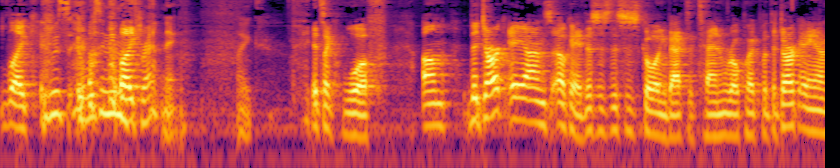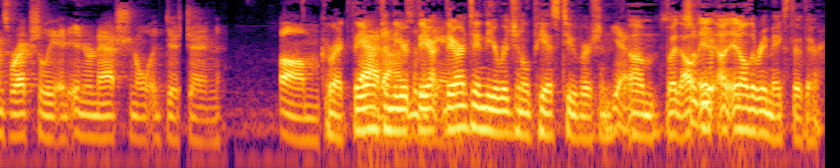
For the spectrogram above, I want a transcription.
Like it was it wasn't even like, threatening. Like it's like woof. Um, the Dark Aeons. Okay, this is this is going back to ten real quick, but the Dark Aeons were actually an international edition Um, Correct. They aren't in the, they, aren't, they aren't in the original PS2 version. Yeah. Um, but So all, the- in, in all the remakes, they're there.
